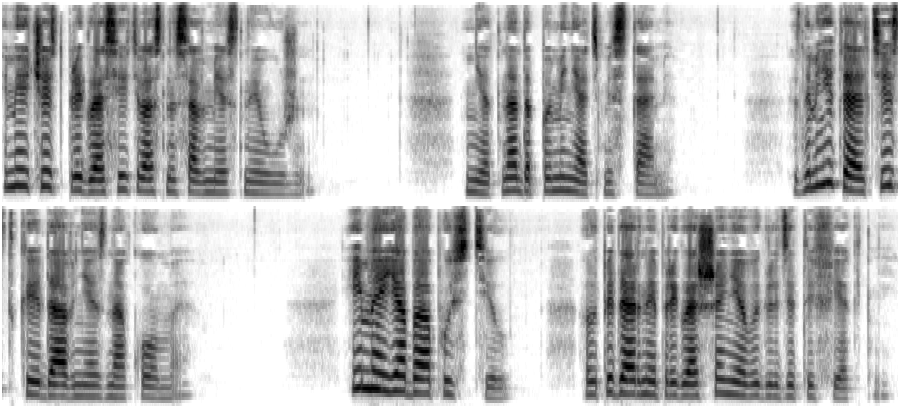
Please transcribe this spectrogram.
Имею честь пригласить вас на совместный ужин. Нет, надо поменять местами. Знаменитая альтистка и давняя знакомая. Имя я бы опустил. Лапидарное приглашение выглядит эффектней.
